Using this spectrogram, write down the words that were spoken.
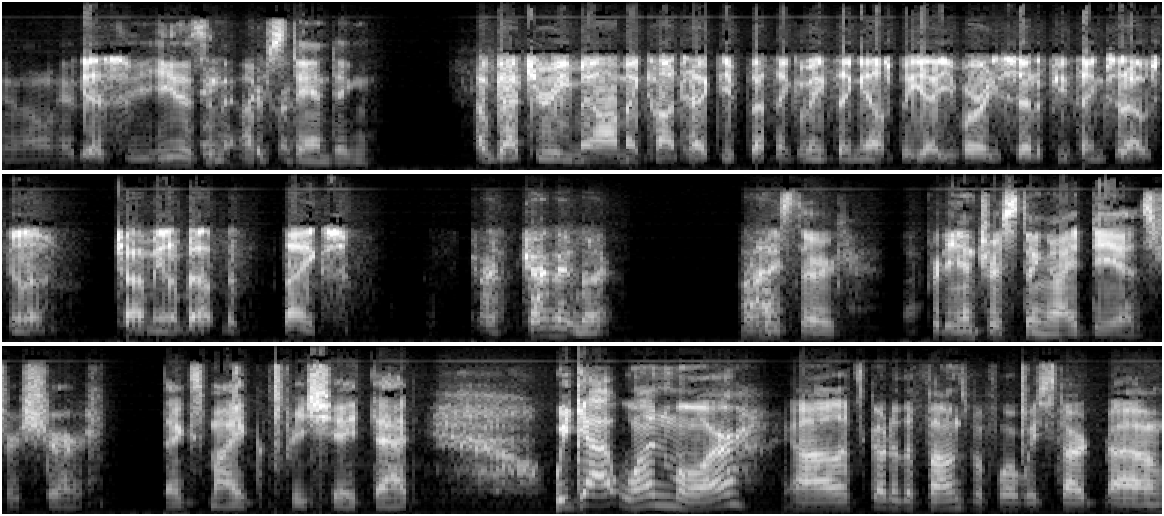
You know, Yes. he is an upstanding. I've got your email. I may contact you if I think of anything else. But yeah, you've already said a few things that I was going to chime in about. But thanks. Chime- Chime in, brother. At least they're pretty interesting ideas for sure. Thanks, Mike. Appreciate that. We got one more. Uh, let's go to the phones before we start. Uh,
